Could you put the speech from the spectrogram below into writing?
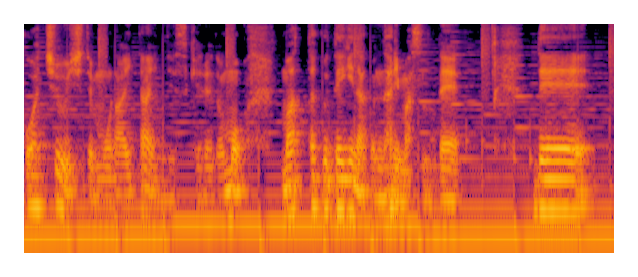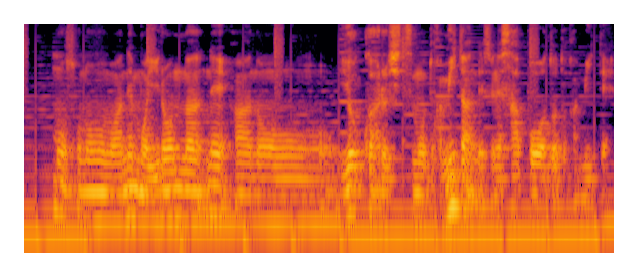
こは注意してもらいたいんですけれども、全くできなくなりますので、で、もうそのままね、もういろんなね、あのー、よくある質問とか見たんですよね、サポートとか見て。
